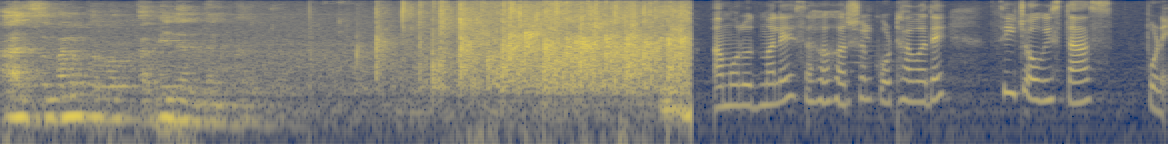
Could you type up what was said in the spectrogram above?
आज मनपूर्वक अभिनंदन करतो. अमोल उदमले सह हर्षल कोठावदे सी चोवीस तास पुणे.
